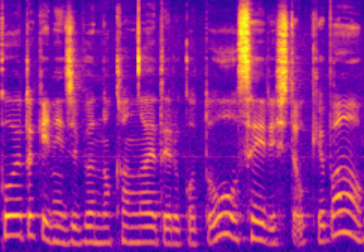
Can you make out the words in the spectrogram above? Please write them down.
こういう時に自分の考えてることを整理しておけば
